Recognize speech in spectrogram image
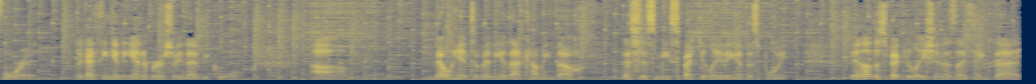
for it. Like, I think in the anniversary, that'd be cool. Um, no hint of any of that coming, though. That's just me speculating at this point. Another speculation is I think that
